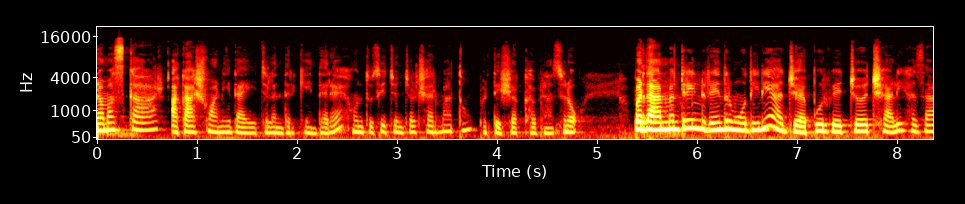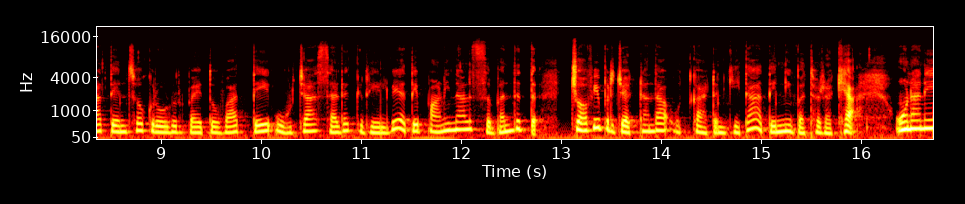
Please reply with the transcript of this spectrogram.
ਨਮਸਕਾਰ ਆਕਾਸ਼ਵਾਣੀ ਦਾ ਇਹ ਜਲੰਧਰ ਕੇਂਦਰ ਹੈ ਹੁਣ ਤੁਸੀਂ ਚੰਚਲ ਸ਼ਰਮਾ ਤੋਂ ਪ੍ਰਤੀਸ਼ਕ ਖਬਰਾਂ ਸੁਣੋ ਪ੍ਰਧਾਨ ਮੰਤਰੀ ਨਰਿੰਦਰ ਮੋਦੀ ਨੇ ਅੱਜ ਜੈਪੁਰ ਵਿੱਚ 46300 ਕਰੋੜ ਰੁਪਏ ਤੋਂ ਵੱਧ ਦੇ ਊਰਜਾ ਸੜਕ ਰੇਲਵੇ ਅਤੇ ਪਾਣੀ ਨਾਲ ਸੰਬੰਧਿਤ 24 ਪ੍ਰੋਜੈਕਟਾਂ ਦਾ ਉਦਘਾਟਨ ਕੀਤਾ ਅਤੇ ਨੀਂਹ ਪੱਥਰ ਰੱਖਿਆ ਉਹਨਾਂ ਨੇ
